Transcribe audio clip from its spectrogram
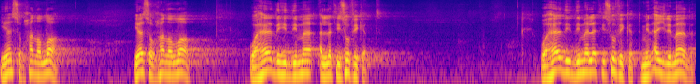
يا سبحان الله. يا سبحان الله. وهذه الدماء التي سفكت. وهذه الدماء التي سفكت من أجل ماذا؟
